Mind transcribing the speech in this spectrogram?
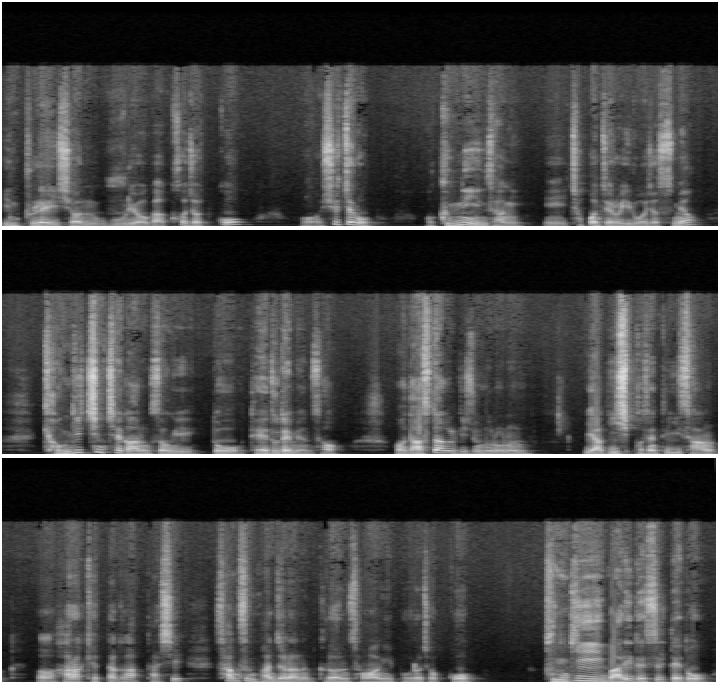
인플레이션 우려가 커졌고 어, 실제로 어, 금리 인상이 첫 번째로 이루어졌으며 경기 침체 가능성이 또 대두되면서 어, 나스닥을 기준으로는 약 20% 이상 어, 하락했다가 다시 상승 반전하는 그런 상황이 벌어졌고 분기 말이 됐을 때도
